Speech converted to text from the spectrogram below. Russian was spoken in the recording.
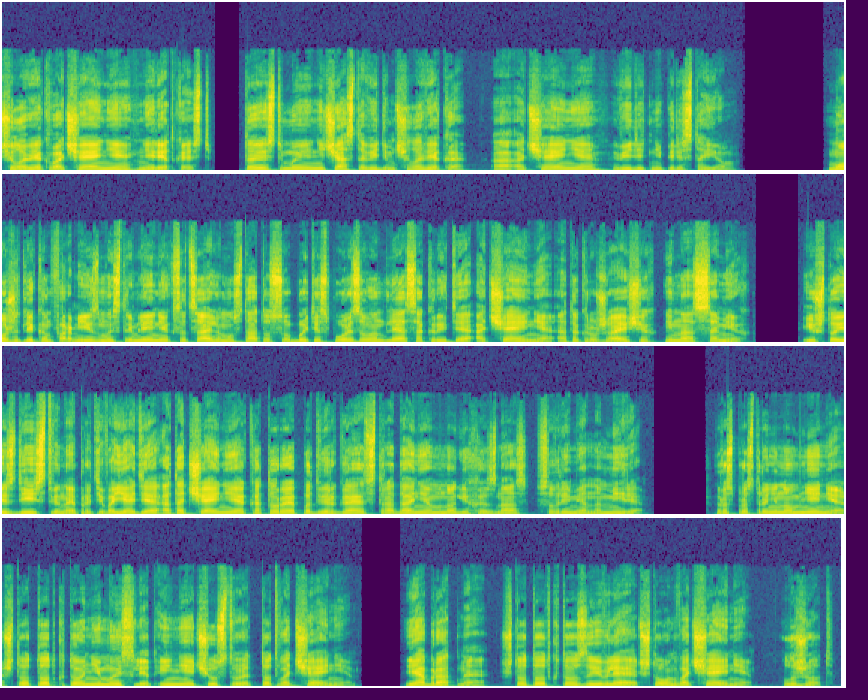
Человек в отчаянии – не редкость. То есть мы не часто видим человека, а отчаяние видеть не перестаем. Может ли конформизм и стремление к социальному статусу быть использован для сокрытия отчаяния от окружающих и нас самих? И что есть действенное противоядие от отчаяния, которое подвергает страданиям многих из нас в современном мире? Распространено мнение, что тот, кто не мыслит и не чувствует, тот в отчаянии. И обратное, что тот, кто заявляет, что он в отчаянии, лжет.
